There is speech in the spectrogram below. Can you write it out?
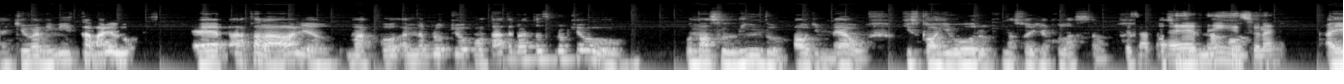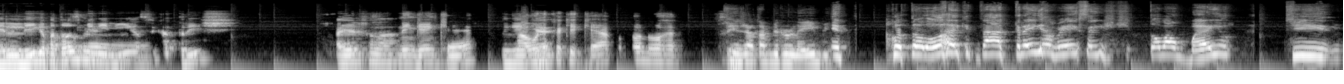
É que o anime trabalha louco. É pra falar, olha, uma, a menina bloqueou o contato, agora todos bloqueou o nosso lindo pau de mel que escorre ouro na sua ejaculação. Exato. Nossa, É, tem isso, né? Aí ele liga pra todas as É. menininhas, fica triste. Aí ele fala, Ninguém quer. ninguém a quer. única que quer é a Cotonorra. Que já tá Biruleibe. Cotonorra que tá três vezes sem tomar um banho, que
